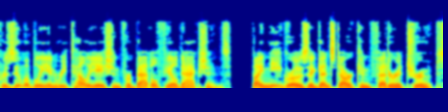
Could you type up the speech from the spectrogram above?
presumably in retaliation for battlefield actions, "...by Negroes against our Confederate troops."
